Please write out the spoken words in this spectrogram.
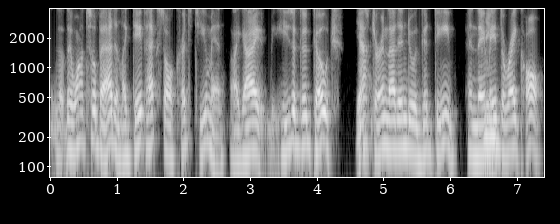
No, They want so bad. And like Dave Hakstol, credit to you, man. Like I he's a good coach. Yeah. He's turned that into a good team. And they I mean- made the right call.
